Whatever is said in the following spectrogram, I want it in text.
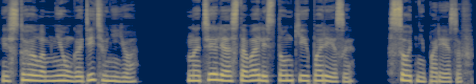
и стоило мне угодить в нее. На теле оставались тонкие порезы, сотни порезов.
